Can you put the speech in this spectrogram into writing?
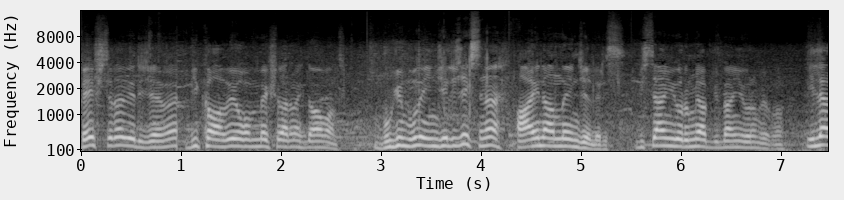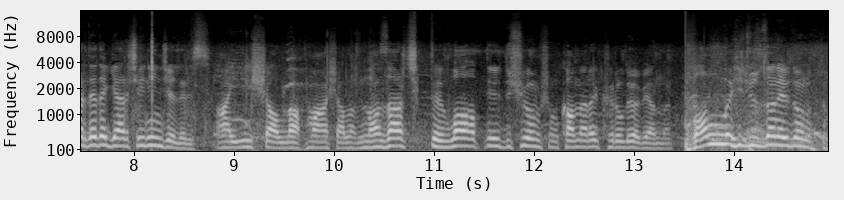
5 lira vereceğime bir kahveye 15 vermek daha mantıklı. Bugün bunu inceleyeceksin ha. Aynı anda inceleriz. Bir sen yorum yap bir ben yorum yapalım. İleride de gerçeğini inceleriz. Ay inşallah maşallah. Nazar çıktı lap diye düşüyormuşum. Kamera kırılıyor bir yandan. Vallahi cüzdan evde unuttum.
